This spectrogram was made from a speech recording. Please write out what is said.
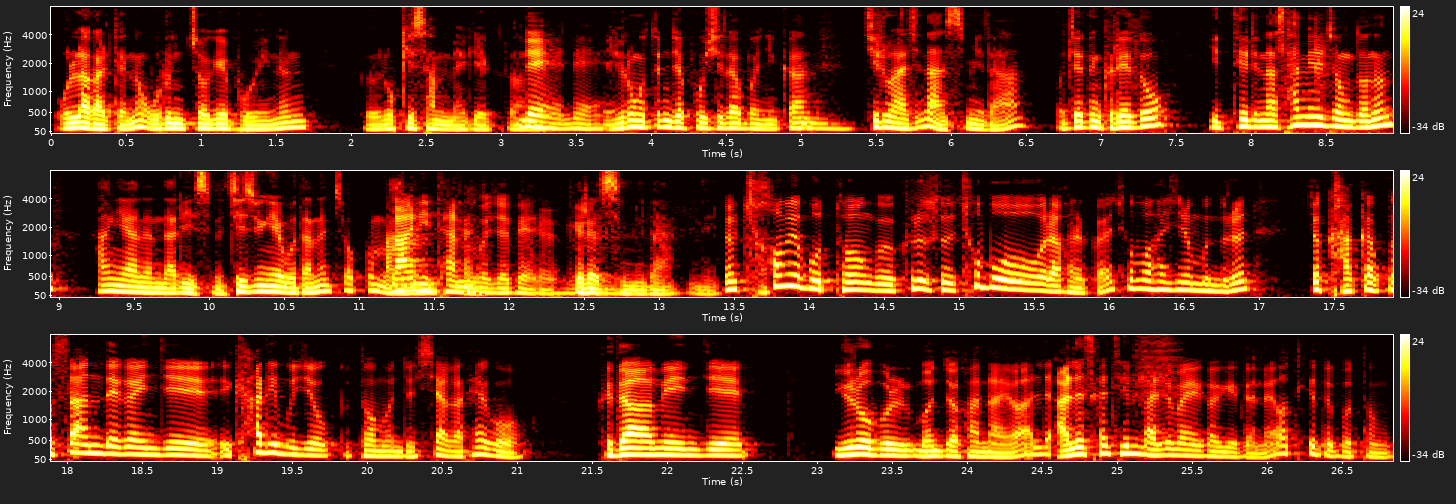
올라갈 때는 오른쪽에 보이는 그 로키 산맥의 그런 네, 네. 예, 이런 것들 이제 보시다 보니까 음. 지루하지는 않습니다. 어쨌든 그래도 이틀이나 삼일 정도는 항해하는 날이 있습니다. 지중해보다는 조금 많이 타는 편- 거죠, 배를. 음. 그렇습니다. 네. 그럼 처음에 보통 그 크루즈 초보라 할까요? 초보 하시는 분들은 가깝고 싼 데가 이제 이 카리브 지역부터 먼저 시작을 하고 그 다음에 이제 유럽을 먼저 가나요? 알래- 알래스카 제일 마지막에 가게 되나요? 어떻게들 보통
